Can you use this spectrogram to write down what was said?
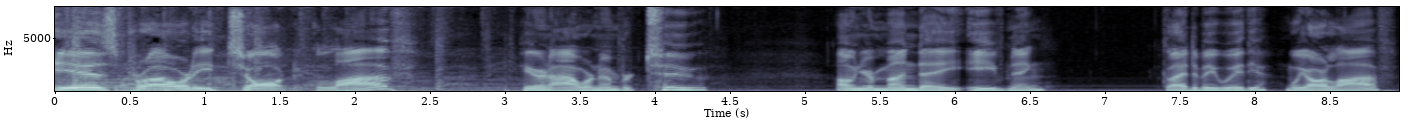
is Priority Talk Live here in hour number two on your Monday evening. Glad to be with you. We are live.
